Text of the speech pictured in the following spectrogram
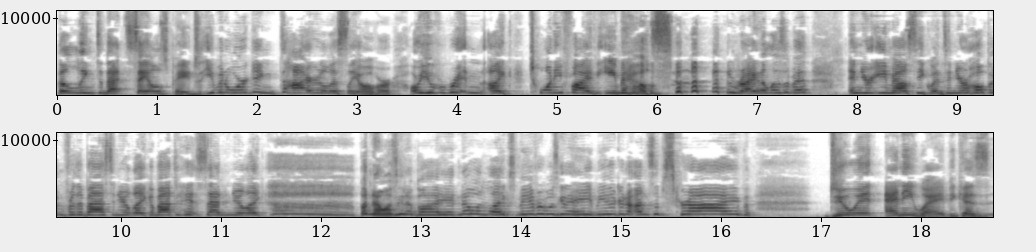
the link to that sales page that you've been working tirelessly over, or you've written like 25 emails, right, Elizabeth, in your email sequence, and you're hoping for the best, and you're like about to hit send, and you're like, but no one's gonna buy it, no one likes me, everyone's gonna hate me, they're gonna unsubscribe. Do it anyway, because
